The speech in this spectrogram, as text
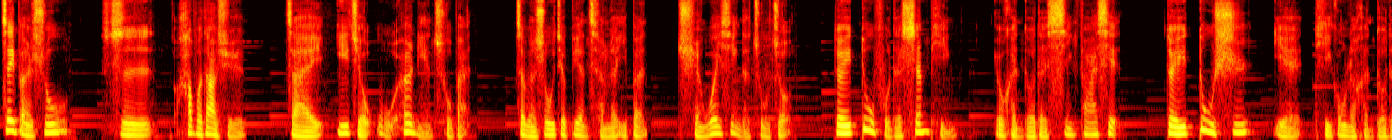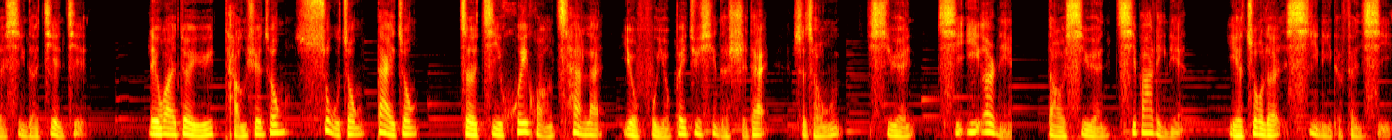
这本书是哈佛大学在一九五二年出版。这本书就变成了一本权威性的著作，对于杜甫的生平有很多的新发现，对于杜诗也提供了很多的新的见解。另外，对于唐玄宗、肃宗、代宗这既辉煌灿烂又富有悲剧性的时代，是从西元七一二年到西元七八零年，也做了细腻的分析。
